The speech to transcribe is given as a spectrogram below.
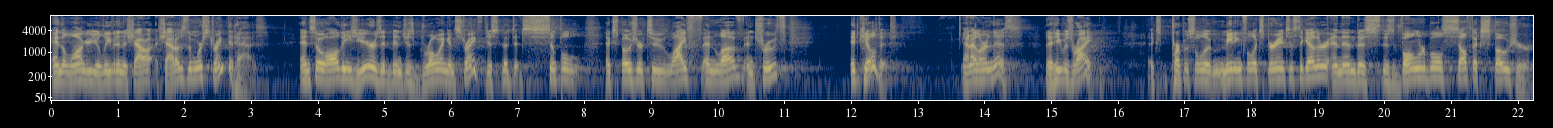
And the longer you leave it in the shadows, the more strength it has. And so all these years it had been just growing in strength, just simple exposure to life and love and truth. It killed it. And I learned this that he was right purposeful, meaningful experiences together, and then this, this vulnerable self exposure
